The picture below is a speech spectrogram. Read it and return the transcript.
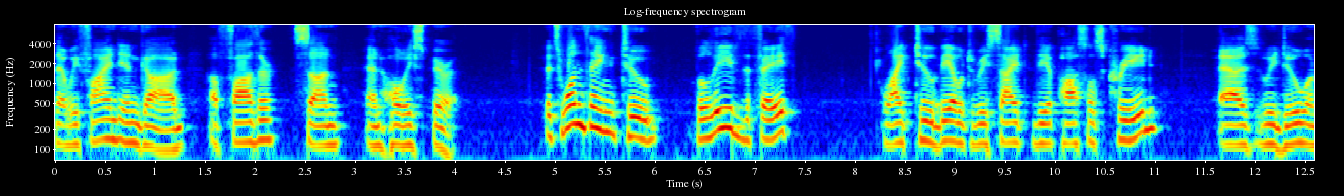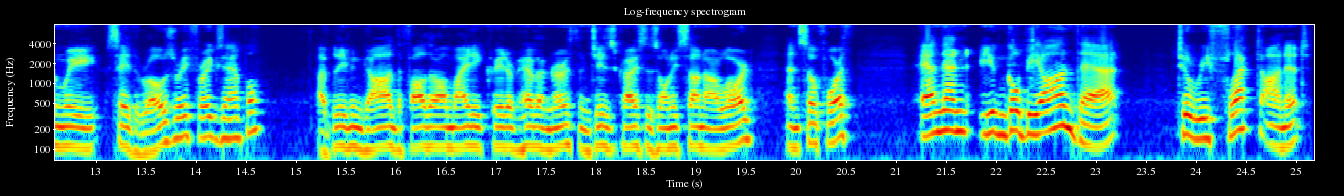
that we find in God of Father, Son, and Holy Spirit. It's one thing to believe the faith, like to be able to recite the Apostles' Creed, as we do when we say the Rosary, for example. I believe in God, the Father Almighty, creator of heaven and earth, and Jesus Christ, his only Son, our Lord, and so forth. And then you can go beyond that to reflect on it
